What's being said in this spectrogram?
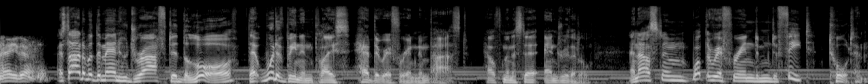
How you doing? I started with the man who drafted the law that would have been in place had the referendum passed, Health Minister Andrew Little, and asked him what the referendum defeat taught him.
